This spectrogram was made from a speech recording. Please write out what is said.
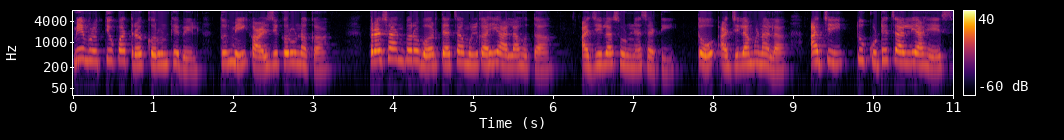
मी मृत्यूपत्र करून ठेवेल. तुम्ही काळजी करू नका. प्रशांतबरोबर त्याचा मुलगाही आला होता आजीला सोडण्यासाठी. तो आजीला म्हणाला आजी तू कुठे चालली आहेस?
